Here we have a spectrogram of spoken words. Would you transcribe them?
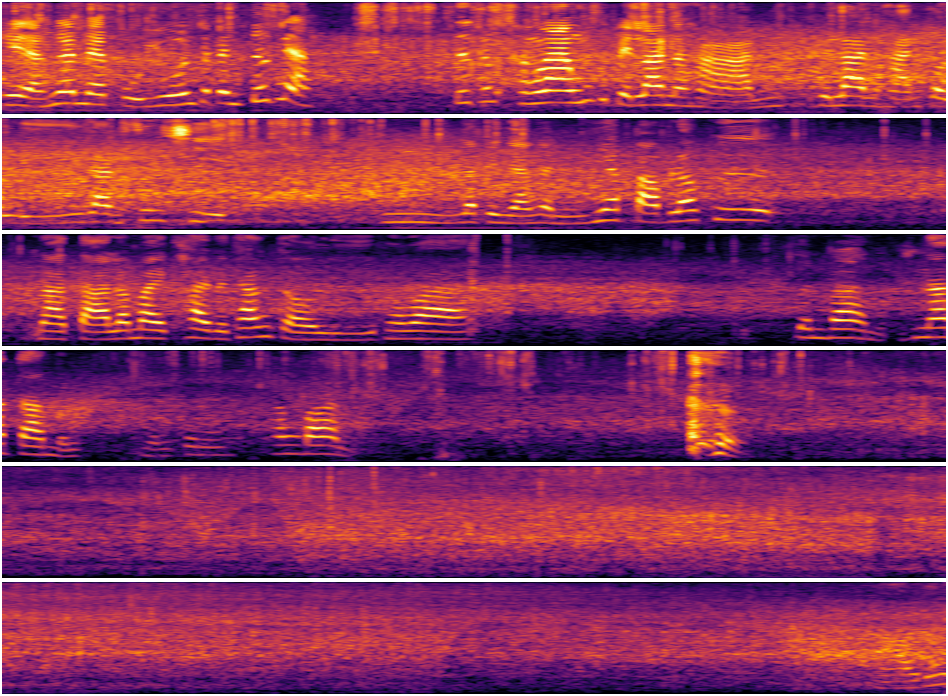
นี่แหละเพื่อนแม่ปู่ยูนจะเป็นตึกเนี่ยตึกข้างล่างมันจะเป็นร้านอาหาร เป็นร้านอาหารเกาหลีร้านซูชิอืมแล้วเป็นอย่างนั้นเฮียปั๊บแล้วคือหน้าตาละไมคล้ายไปทางเกาหลีเพราะว่า เพื่อนบ้าน หน้าตาเหมือนเหมือนคนข้างบ้าน หนาวด้อ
